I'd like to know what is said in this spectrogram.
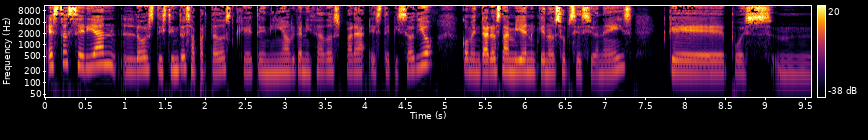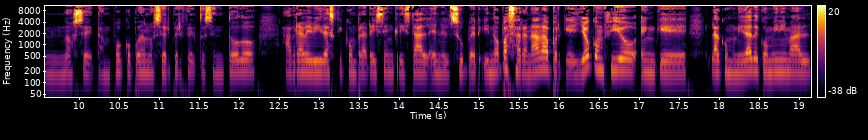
estos serían los distintos apartados que tenía organizados para este episodio. Comentaros también que no os obsesionéis, que pues mm, no sé, tampoco podemos ser perfectos en todo. Habrá bebidas que compraréis en cristal en el súper y no pasará nada porque yo confío en que la comunidad de Cominimal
